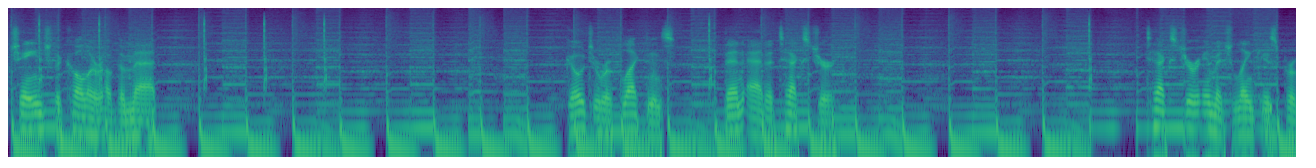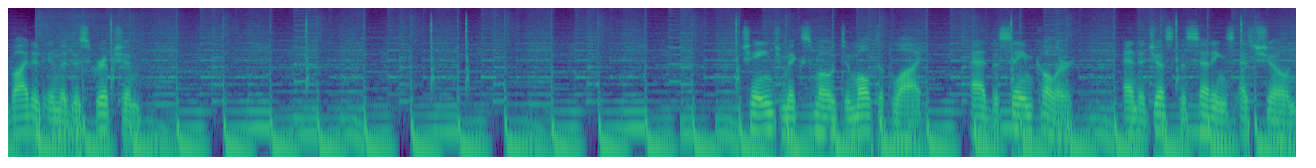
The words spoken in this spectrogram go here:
change the color of the matte, Go to Reflectance, then add a texture. Texture image link is provided in the description. Change mix mode to multiply, add the same color, and adjust the settings as shown.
